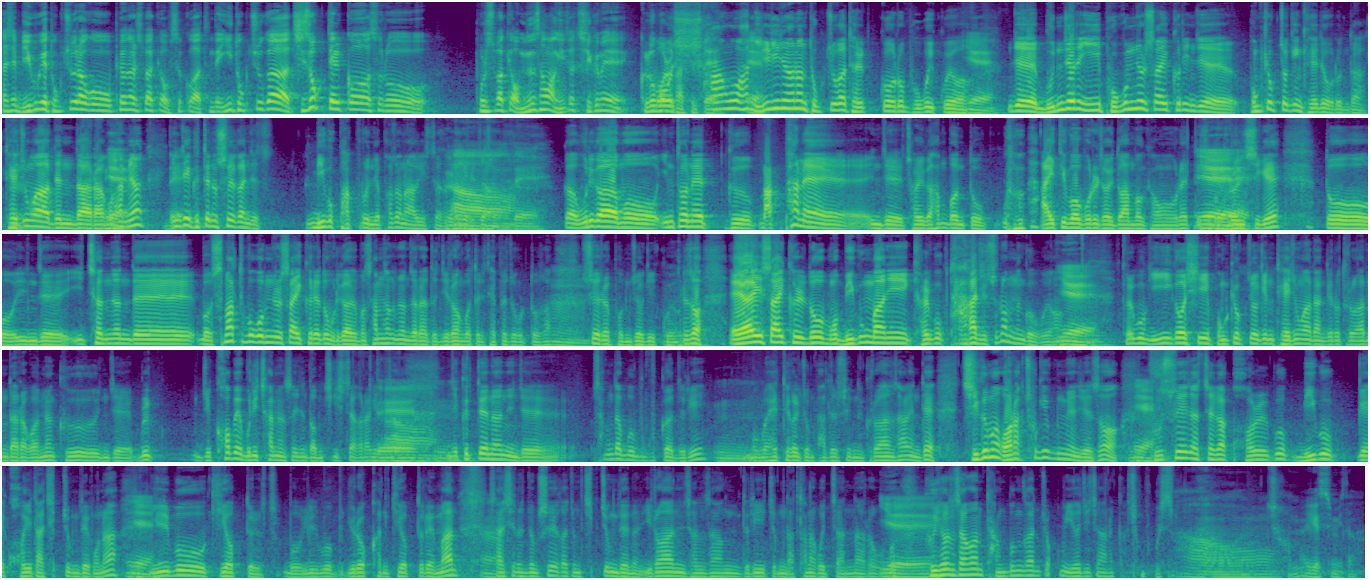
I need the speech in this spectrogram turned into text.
사실 미국의 독주라고 표현할 수밖에 없을 것 같은데 이 독주가 지속될 것으로 볼 수밖에 없는 상황이죠. 지금의 글로벌을 어, 봤을 때. 향후 한 예. 1, 2년은 독주가 될 거로 보고 있고요. 예. 이제 문제는 이 보급률 사이클이 이제 본격적인 궤도에 오른다. 대중화된다라고 예. 하면 네. 이제 그때는 수혜가 이제 미국 밖으로 이제 퍼져나가기 시작을 하죠. 아. 네. 그러니까 우리가 뭐 인터넷 그 막판에 이제 저희가 한번 또 IT 버블을 저희도 한번 경험을 했듯이 뭐 예. 그런 식의 또 이제 2000년대 뭐 스마트 보급률 사이클에도 우리가 뭐 삼성전자라든지 이런 것들이 대표적으로 또 음. 수혜를 본 적이 있고요. 그래서 AI 사이클도 뭐 미국만이 결국 다 가질 수는 없는 거고요. 예. 결국 이것이 본격적인 대중화 단계로 들어간다라고 하면 그 이제 물 이제 컵에 물이 차면서 이제 넘치기 시작을 하겠죠. 네. 이제 그때는 이제 상당 부분 국가들이 음. 뭔가 혜택을 좀 받을 수 있는 그러한 상황인데 지금은 워낙 초기 국면이라서 예. 부수혜 자체가 결국 미국에 거의 다 집중되거나 예. 일부 기업들 뭐 일부 유력한 기업들에만 어. 사실은 좀 수혜가 좀 집중되는 이러한 현상들이 좀 나타나고 있지 않나라고 예. 그 현상은 당분간 조금 이어지지 않을까 좀 보고 있습니다. 아, 참. 알겠습니다.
